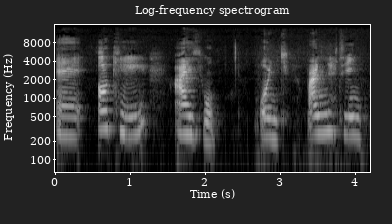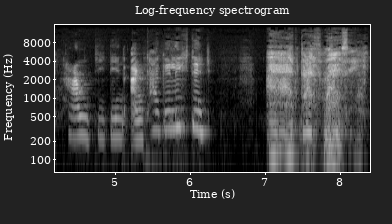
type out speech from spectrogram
Äh, okay. Also, und wann sind, haben die den Anker gelichtet? Ah, das weiß ich.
